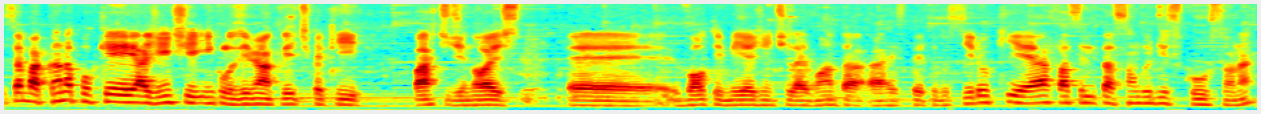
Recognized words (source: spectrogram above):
Isso é bacana porque a gente, inclusive, é uma crítica que parte de nós, é, volta e meia, a gente levanta a respeito do Ciro, que é a facilitação do discurso, né?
